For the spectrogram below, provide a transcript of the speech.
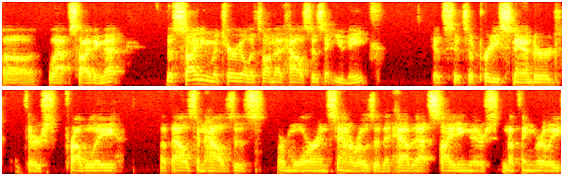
uh, lap siding. That the siding material that's on that house isn't unique. It's it's a pretty standard. There's probably a thousand houses or more in Santa Rosa that have that siding. There's nothing really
